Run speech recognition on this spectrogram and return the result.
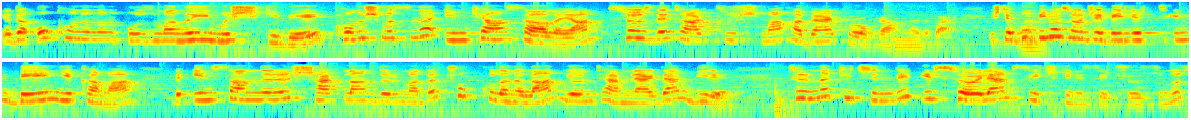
ya da o konunun uzmanıymış gibi konuşmasına imkan sağlayan sözde tartışma haber programları var. İşte bu Evet. biraz önce belirttiğim beyin yıkama ve insanları şartlandırmada çok kullanılan yöntemlerden biri. Tırnak içinde bir söylem seçkini seçiyorsunuz.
